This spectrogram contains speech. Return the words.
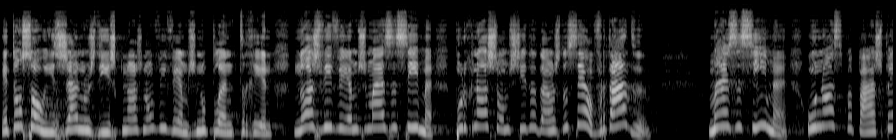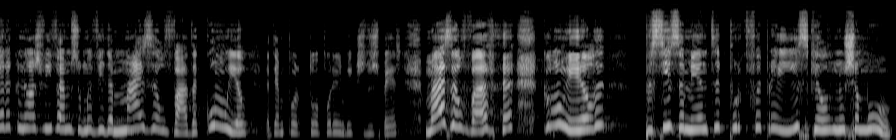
Então, só isso já nos diz que nós não vivemos no plano terreno, nós vivemos mais acima, porque nós somos cidadãos do céu, verdade? Mais acima. O nosso papá espera que nós vivamos uma vida mais elevada com ele, até me estou a pôr em bicos dos pés, mais elevada com ele, precisamente porque foi para isso que ele nos chamou.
